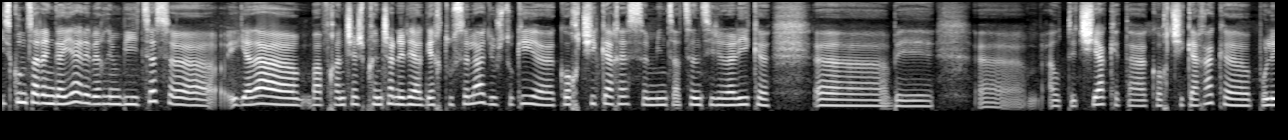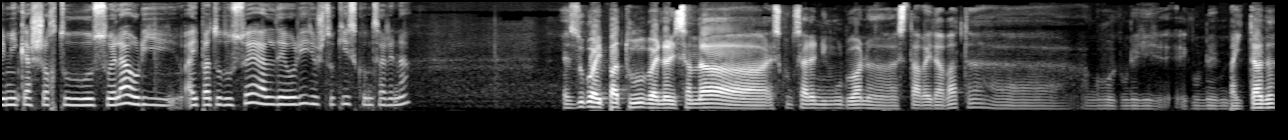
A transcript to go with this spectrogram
Izkuntzaren gaia ere berdin bihitzez, uh, egia da, ba, frantxez prentxan ere agertu zela, justuki uh, kortxikarez mintzatzen zirelarik uh, be, uh, eta kortxikarrak uh, polemika sortu zuela, hori aipatu duzue alde hori justuki izkuntzarena? Ez dugu aipatu, baina izan da ezkuntzaren inguruan ez da baida bat, uh, egunen baitan,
